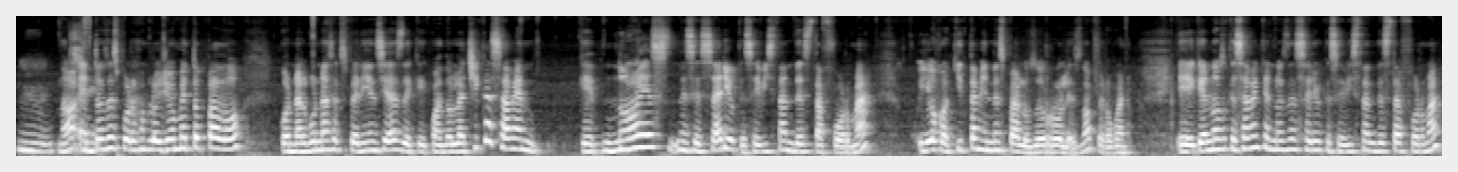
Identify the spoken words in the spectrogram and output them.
mm, ¿no? Entonces, por ejemplo, yo me he topado con algunas experiencias de que cuando las chicas saben que no es necesario que se vistan de esta forma, y ojo, aquí también es para los dos roles, ¿no? Pero bueno, eh, que, no, que saben que no es necesario que se vistan de esta forma,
